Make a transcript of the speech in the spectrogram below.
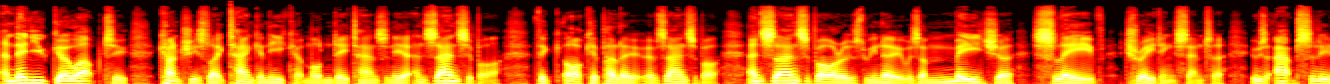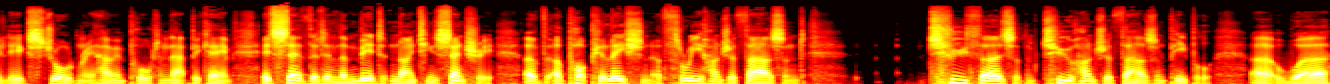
And then you go up to countries like Tanganyika, modern day Tanzania, and Zanzibar, the archipelago of Zanzibar. And Zanzibar, as we know, was a major slave trading centre. It was absolutely extraordinary how important that became. It's said that in the mid 19th century, of a population of 300,000, two thirds of them, 200,000 people, uh, were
